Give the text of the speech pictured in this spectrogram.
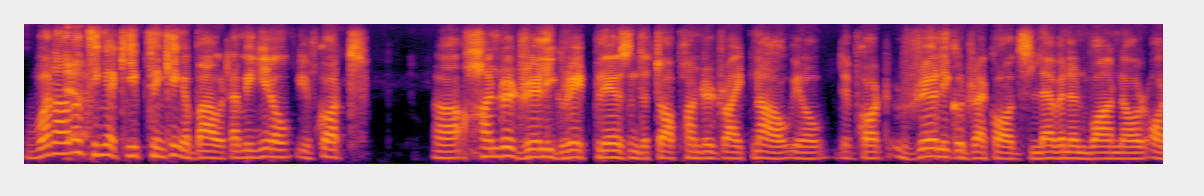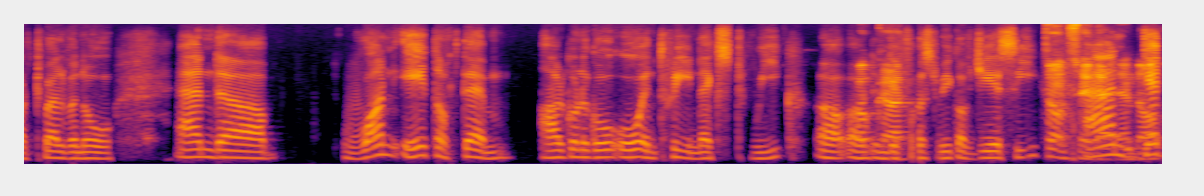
One other Yeah. thing I keep thinking about, I mean, you know, you've got uh, 100 really great players in the top 100 right now. You know, they've got really good records, 11 and 1 or, or 12 and 0. And uh, one eighth of them are going to go 0 and 3 next week, uh, uh, in the first week of GSC. don't say that and end get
